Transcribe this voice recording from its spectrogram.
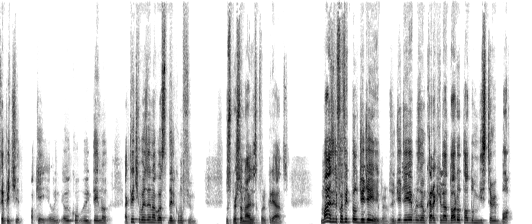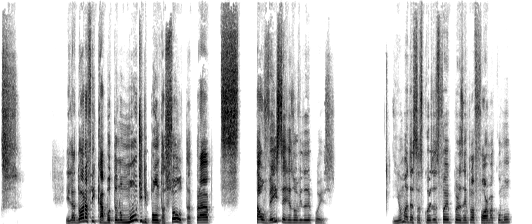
repetido. Ok, eu, eu, eu entendo a crítica, mas eu não gosto dele como filme. Dos personagens que foram criados. Mas ele foi feito pelo J.J. Abrams. O J.J. Abrams é um cara que ele adora o tal do Mystery Box. Ele adora ficar botando um monte de ponta solta para talvez ser resolvido depois. E uma dessas coisas foi, por exemplo, a forma como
